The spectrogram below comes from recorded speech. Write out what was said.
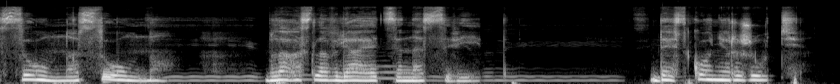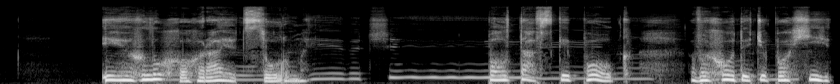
сумно, сумно, благословляється на світ. Десь коні ржуть, і глухо грають сурми. Полтавський полк виходить у похід,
